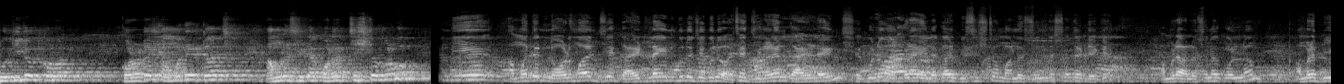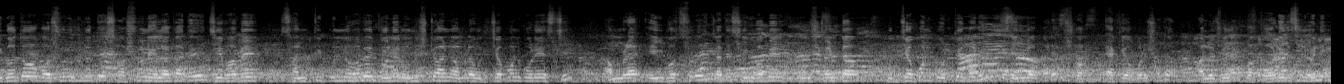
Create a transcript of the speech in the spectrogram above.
প্রতিরোধ করা, করাটাই আমাদের কাজ। আমরা সেটা করার চেষ্টা করব। আমাদের নর্মাল যে গাইডলাইনগুলো যেগুলো আছে জেনারেল গাইডলাইন সেগুলো আমরা এলাকার বিশিষ্ট মানুষজনদের সাথে ডেকে আমরা আলোচনা করলাম। আমরা বিগত বছরগুলোতে শাসন এলাকাতে যেভাবে শান্তিপূর্ণভাবে দোলের অনুষ্ঠান আমরা উদযাপন করে এসেছি আমরা এই বছরে যাতে সেইভাবে অনুষ্ঠানটা উদযাপন করতে পারি সেই ব্যাপারে সব একে অপরের সাথে আলোচনা বা কোঅর্ডিনেশন মিটিং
